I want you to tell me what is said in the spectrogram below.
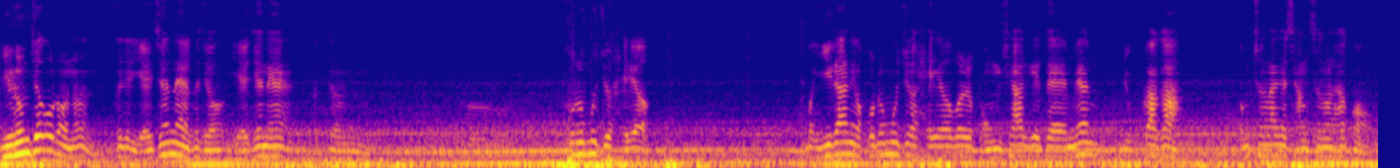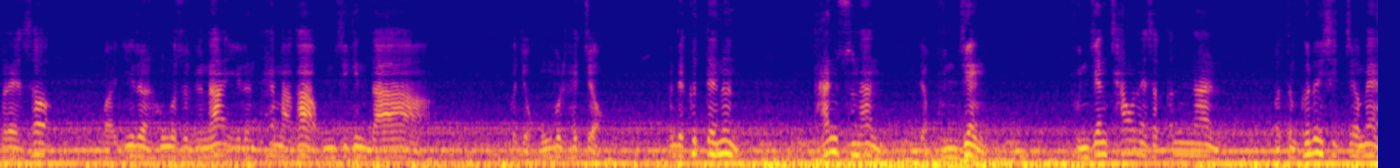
이론적으로는, 그죠, 예전에, 그죠, 예전에 어떤, 어, 호르무즈 해협, 뭐, 이란이 호르무즈 해협을 봉쇄하게 되면 유가가 엄청나게 상승을 하고, 그래서 뭐 이런 홍거수교나 이런 테마가 움직인다. 그죠, 공부를 했죠. 근데 그때는 단순한 이제 분쟁, 분쟁 차원에서 끝난 어떤 그런 시점에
